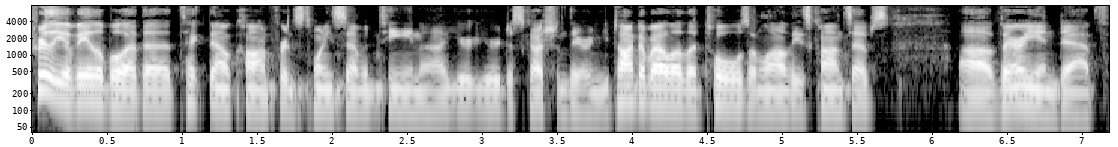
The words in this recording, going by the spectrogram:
freely available at the TechNow Conference 2017, uh, your, your discussion there. And you talked about a lot of the tools and a lot of these concepts uh, very in depth.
